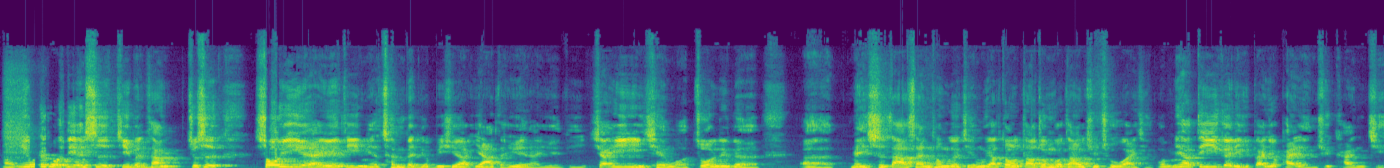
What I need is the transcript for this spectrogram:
啊，因为做电视基本上就是。收益越来越低，你的成本就必须要压得越来越低。像以以前我做那个呃美食大三通的节目，要到到中国大陆去出外景，我们要第一个礼拜就派人去看景，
